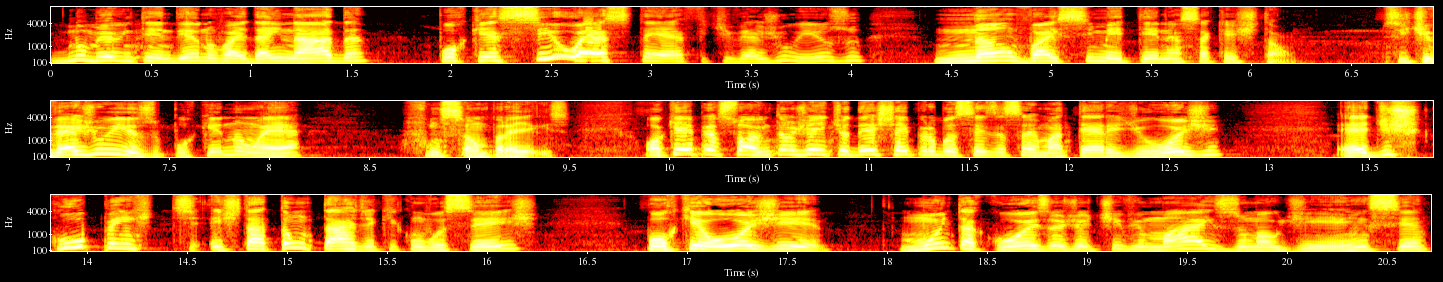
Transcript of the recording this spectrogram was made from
no meu entender, não vai dar em nada, porque se o STF tiver juízo, não vai se meter nessa questão. Se tiver juízo, porque não é função para eles. Ok, pessoal? Então, gente, eu deixo aí para vocês essas matérias de hoje. É, desculpem estar tão tarde aqui com vocês, porque hoje muita coisa. Hoje eu tive mais uma audiência,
